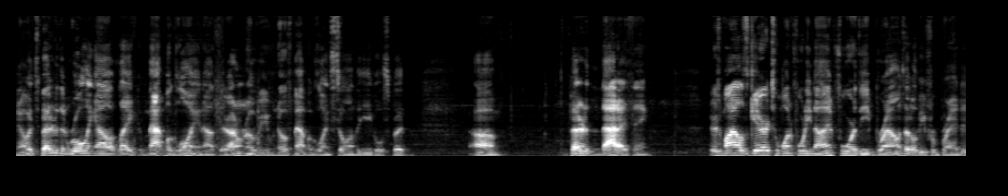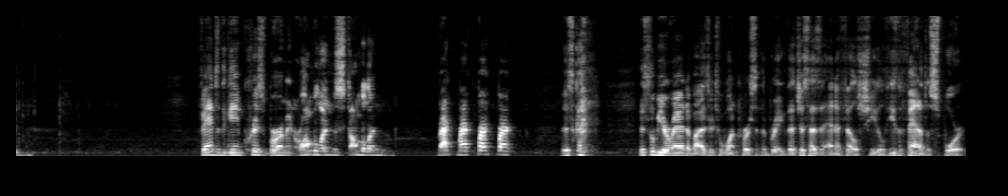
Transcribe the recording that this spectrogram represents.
You know, it's better than rolling out like Matt McGloin out there. I don't know if you even know if Matt McGloin's still on the Eagles, but um, better than that, I think. There's Myles Garrett to 149 for the Browns. That'll be for Brandon. Fans of the game, Chris Berman, rumbling, stumbling, back, back, back, back. This guy, this will be a randomizer to one person to break. That just has an NFL shield. He's a fan of the sport,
